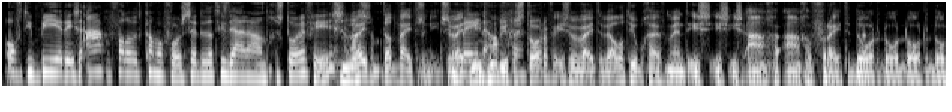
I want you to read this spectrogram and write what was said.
of die beren is aangevallen. Ik kan me voorstellen dat hij daaraan gestorven is. We Als weet- hem- dat weten we niet. We weten niet hoe hij gestorven is. We weten wel dat hij op een gegeven moment is, is, is aange, aangevreten door, door, door, door,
